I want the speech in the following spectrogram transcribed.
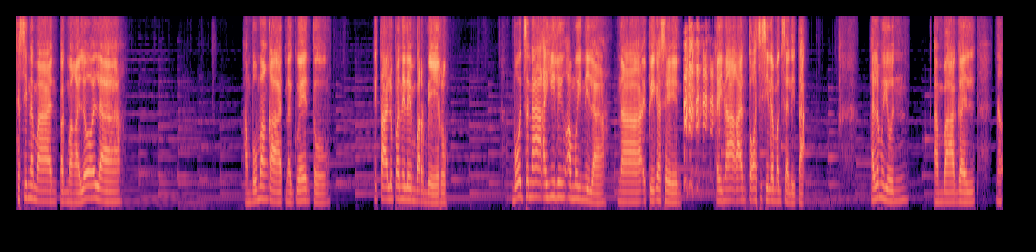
Kasi naman, pag mga lola, ang bumangka at nagkwento, ay talo pa nila yung barbero. Bukod sa nakakahilo yung amoy nila na epicacent, ay nakakaanto kasi sila magsalita. Alam mo yun, ang bagal na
